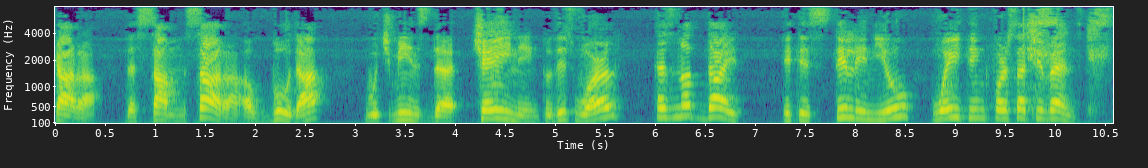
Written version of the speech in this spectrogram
the samsara of Buddha, which means the chaining to this world, has not died. It is still in you, waiting for such events.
